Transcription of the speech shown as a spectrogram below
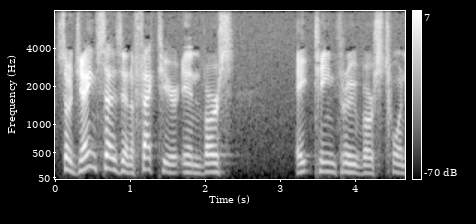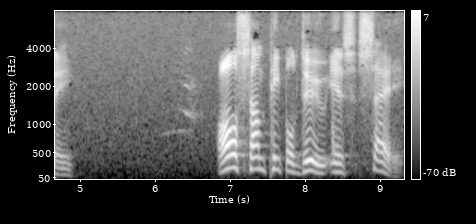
So James says, in effect, here in verse 18 through verse 20, all some people do is say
